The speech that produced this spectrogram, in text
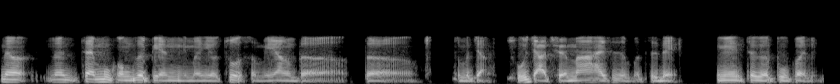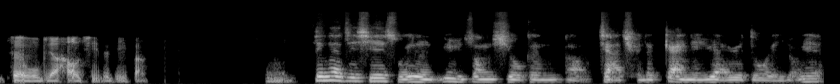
那那在木工这边，你们有做什么样的的怎么讲除甲醛吗？还是什么之类？因为这个部分，这我比较好奇的地方。嗯，现在这些所谓的绿装修跟啊、呃、甲醛的概念越来越多人用，因为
